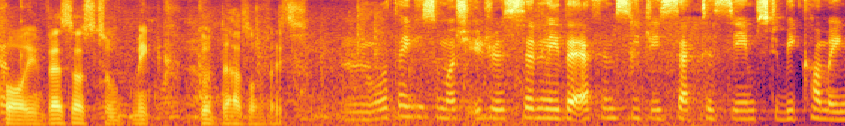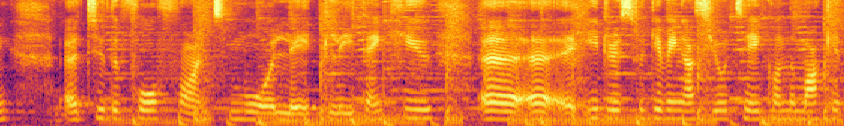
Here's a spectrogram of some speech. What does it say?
for investors to make good out of it. Well, thank you so much, Idris. Certainly, the FMCG sector seems to be coming uh, to the forefront more lately. Thank you, uh, uh, Idris, for giving us your take on the market.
